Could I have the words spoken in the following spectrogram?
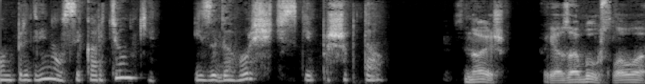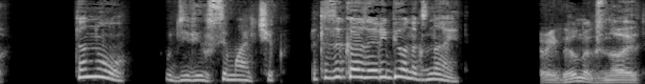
Он придвинулся к Артемке и заговорщически прошептал. «Знаешь, я забыл слова». «Да ну!» – удивился мальчик. «Это заказа ребенок знает». «Ребенок знает,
